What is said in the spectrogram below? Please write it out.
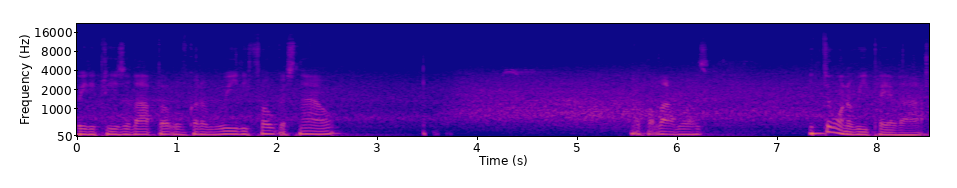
Really pleased with that, but we've got to really focus now what that was. You don't want a replay of that.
